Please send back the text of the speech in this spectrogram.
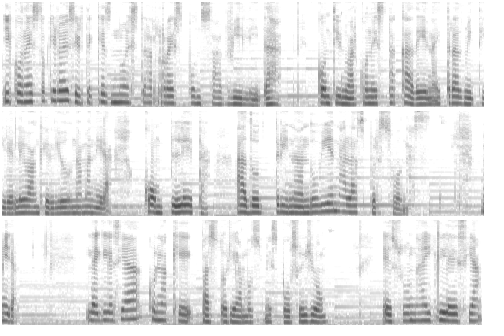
Y con esto quiero decirte que es nuestra responsabilidad continuar con esta cadena y transmitir el Evangelio de una manera completa, adoctrinando bien a las personas. Mira, la iglesia con la que pastoreamos mi esposo y yo es una iglesia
